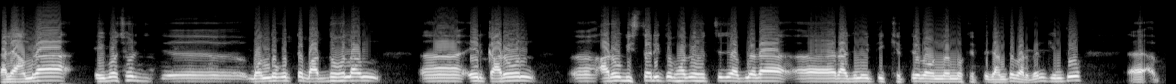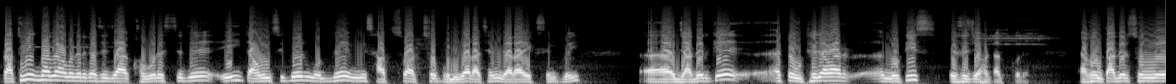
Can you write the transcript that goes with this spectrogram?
তাহলে আমরা এই বছর বন্ধ করতে বাধ্য হলাম এর কারণ আরও বিস্তারিতভাবে হচ্ছে যে আপনারা রাজনৈতিক ক্ষেত্রে বা অন্যান্য ক্ষেত্রে জানতে পারবেন। কিন্তু প্রাথমিকভাবে আমাদের কাছে যা খবর এসছে যে এই টাউনশিপের মধ্যে এমনি সাতশো, আটশো পরিবার আছেন যারা এক্স এমপ্লয়ি যাদেরকে একটা উঠে যাওয়ার নোটিশ এসেছে হঠাৎ করে। এখন তাদের সঙ্গে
